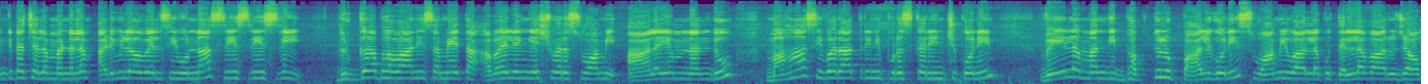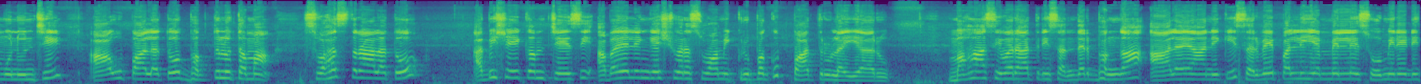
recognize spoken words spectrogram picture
వెంకటాచలం మండలం అడవిలో వెలిసి ఉన్న శ్రీ శ్రీ శ్రీ దుర్గా భవానీ సమేత అభయలింగేశ్వర స్వామి ఆలయం నందు మహాశివరాత్రిని పురస్కరించుకొని వేల మంది భక్తులు పాల్గొని స్వామి వాళ్ళకు తెల్లవారుజాము నుంచి ఆవు పాలతో భక్తులు తమ స్వహస్త్రాలతో అభిషేకం చేసి అభయలింగేశ్వర స్వామి కృపకు పాత్రులయ్యారు. మహాశివరాత్రి సందర్భంగా ఆలయానికి సర్వేపల్లి ఎమ్మెల్యే సోమిరెడ్డి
